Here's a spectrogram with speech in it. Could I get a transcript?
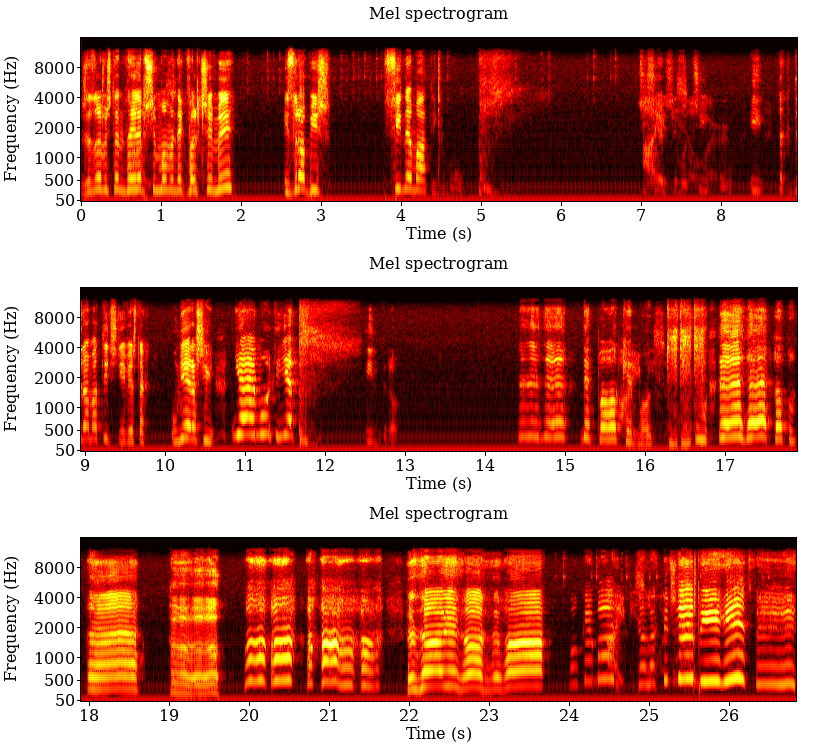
Że zrobisz ten najlepszy moment jak walczymy i zrobisz cinematic boom. W dzisiejszym odcinku. I tak dramatycznie, wiesz, tak umierasz i nie, multi, nie! Pff, intro. Na, The Pokémon. Pokémon, galaktyczne bitwy.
